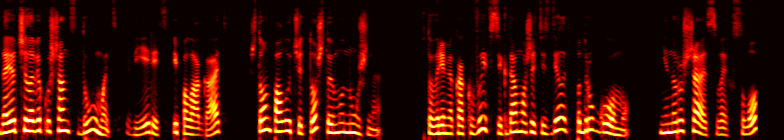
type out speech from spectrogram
дает человеку шанс думать, верить и полагать, что он получит то, что ему нужно, в то время как вы всегда можете сделать по-другому, не нарушая своих слов,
